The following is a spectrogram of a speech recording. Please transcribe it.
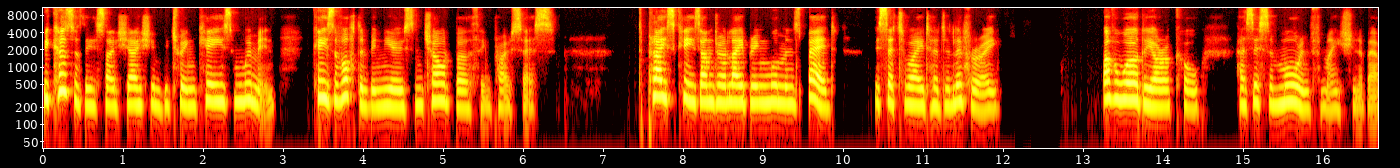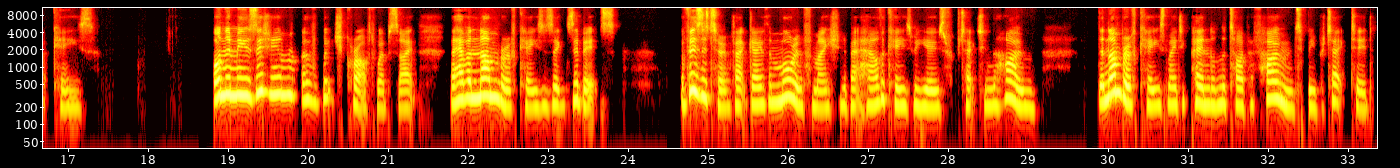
Because of the association between keys and women, keys have often been used in childbirthing process. To place keys under a labouring woman's bed is said to aid her delivery. Otherworldly Oracle has this and more information about keys. On the Museum of Witchcraft website, they have a number of keys as exhibits. A visitor, in fact, gave them more information about how the keys were used for protecting the home. The number of keys may depend on the type of home to be protected.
